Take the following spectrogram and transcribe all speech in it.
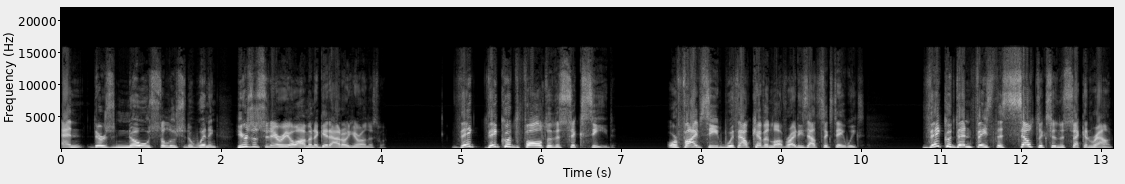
and there's no solution to winning. Here's a scenario. I'm going to get out of here on this one. They they could fall to the sixth seed or five seed without Kevin Love. Right? He's out six to eight weeks. They could then face the Celtics in the second round.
